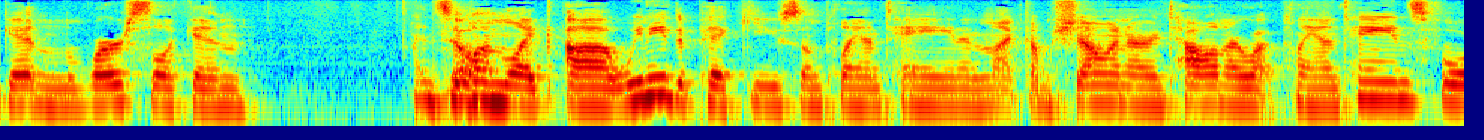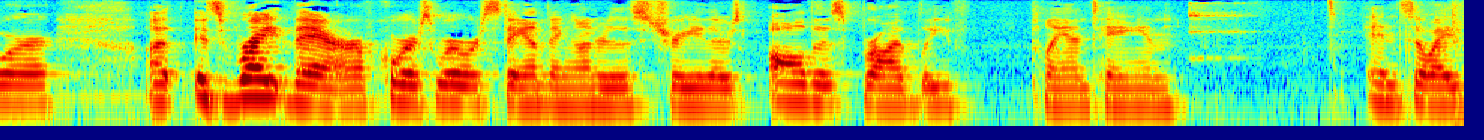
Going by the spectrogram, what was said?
getting worse looking. And so I'm like, uh, we need to pick you some plantain. And like, I'm showing her and telling her what plantain's for. Uh, it's right there, of course, where we're standing under this tree. There's all this broadleaf plantain. And so I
